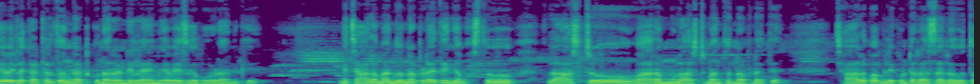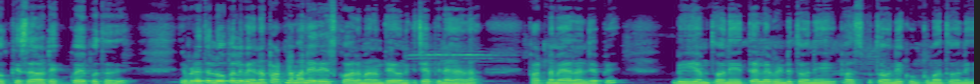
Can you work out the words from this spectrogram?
ఇక ఇట్లా కట్టెలతో కట్టుకున్నారండి లైన్గా వేసుగా పోవడానికి. ఇంకా చాలామంది ఉన్నప్పుడైతే ఇంకా మస్తు లాస్ట్ వారం లాస్ట్ మంత్ ఉన్నప్పుడైతే చాలా పబ్లిక్ ఉంటారు అసలు తొక్కిసలాట ఎక్కువ అయిపోతుంది ఇప్పుడైతే లోపలికి పోయినా పట్నం అనేది వేసుకోవాలి మనం దేవునికి చెప్పినా కదా పట్నం వేయాలని చెప్పి. బియ్యంతోని తెల్లబిండితోని పసుపుతోని కుంకుమతోని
